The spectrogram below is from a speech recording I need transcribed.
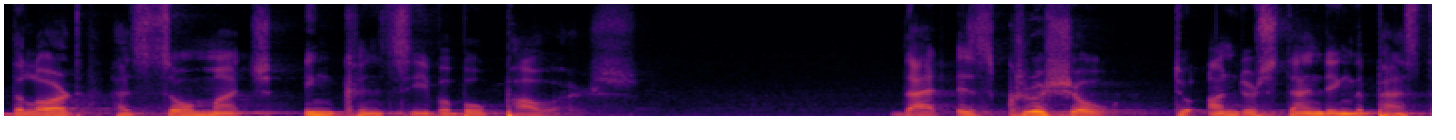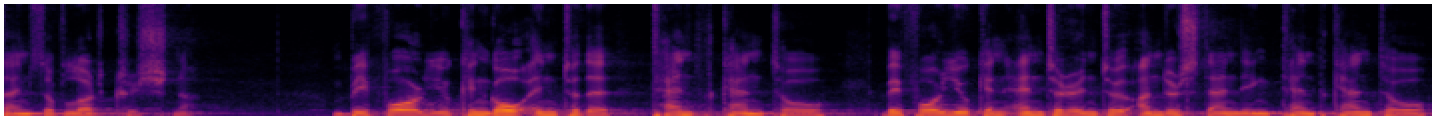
The Lord has so much inconceivable powers. That is crucial to understanding the pastimes of Lord Krishna. Before you can go into the 10th canto, before you can enter into understanding 10th canto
